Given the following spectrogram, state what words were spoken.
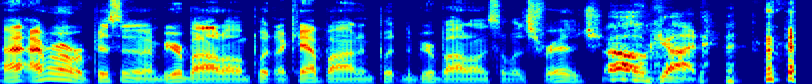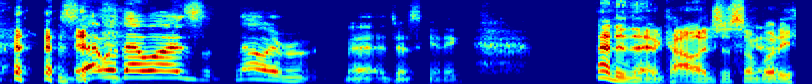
I, I remember pissing in a beer bottle and putting a cap on and putting the beer bottle in someone's fridge. Oh God, is that what that was? No, I rem- eh, just kidding. I did that in college to somebody.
